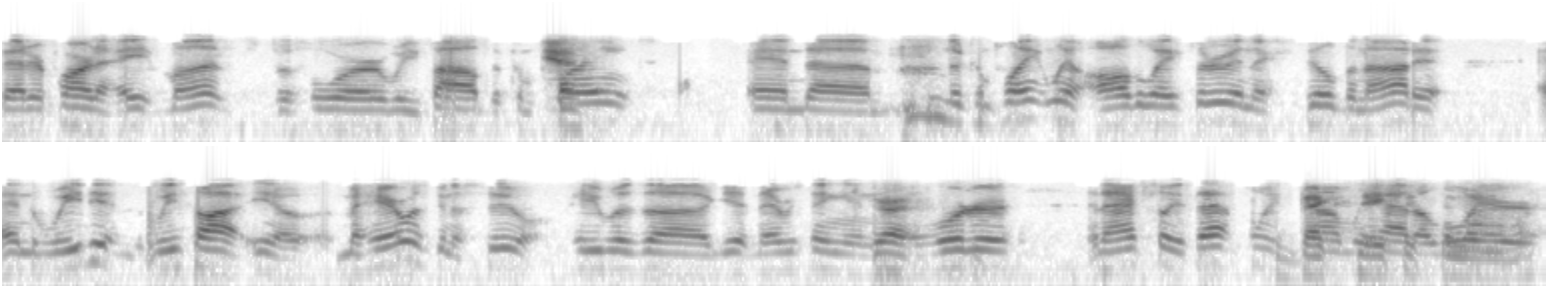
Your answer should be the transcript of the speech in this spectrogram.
better part of eight months before we filed the complaint. And um, the complaint went all the way through, and they still denied it and we didn't. We thought, you know, Maher was going to sue him. He was uh, getting everything in Right. order, and actually at that point in time, we had a lawyer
